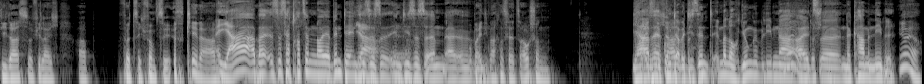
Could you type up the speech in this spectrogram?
die das so vielleicht ab 40, 50 ist. Keine Ahnung. Ja, aber es ist ja trotzdem ein neuer Wind, der in Ja, dieses, ja, in ja. dieses, ähm, äh, Wobei, die machen es jetzt auch schon. ja, aber 30 gut, Jahre. aber die sind immer noch jung gebliebener Ja, ja, als äh, eine Carmen Nebel Ja, ja.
